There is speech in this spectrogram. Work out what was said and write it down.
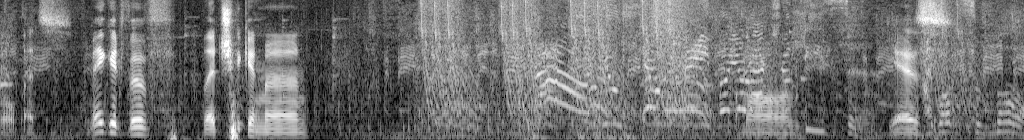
Well, let's make it with the chicken man. Come on. Please, sir. I Yes. want some more.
